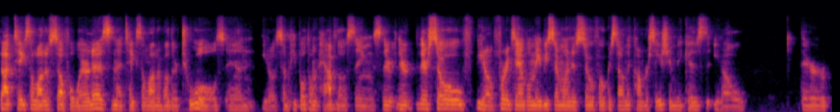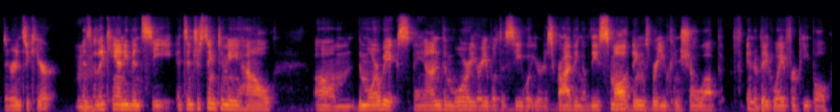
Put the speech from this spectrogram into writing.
that takes a lot of self awareness and that takes a lot of other tools. And you know, some people don't have those things. They're they're they're so you know, for example, maybe someone is so focused on the conversation because you know they're they're insecure and Mhm. so they can't even see. It's interesting to me how um, the more we expand, the more you're able to see what you're describing of these small things where you can show up in a big way for people.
